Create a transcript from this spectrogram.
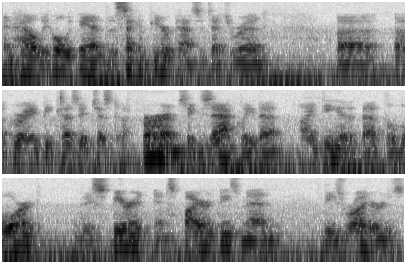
and how the whole and the Second Peter passage that you read, uh, uh, Gray, because it just affirms exactly that idea that the Lord, the Spirit, inspired these men, these writers.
